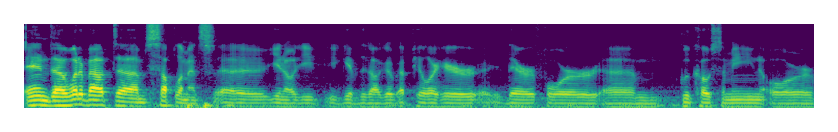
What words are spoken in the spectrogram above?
And uh, what about um, supplements? Uh, you know, you, you give the dog a, a pill or here, uh, there for um, glucosamine or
